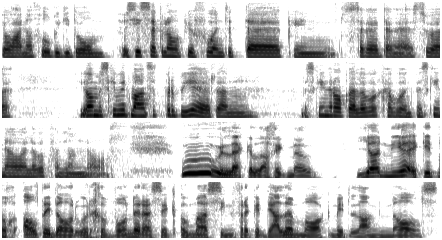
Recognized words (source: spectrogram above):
Johanna voel bietjie dom. So jy sukkel om op jou foon te tik en sulke dinge. So ja, miskien moet mans dit probeer dan Miskien raak hulle ook gewoond, miskien hou hulle ook van lang naels. Ooh, lekker lag ek nou. Ja nee, ek het nog altyd daaroor gewonder as ek ouma sien frikadelle maak met lang naels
